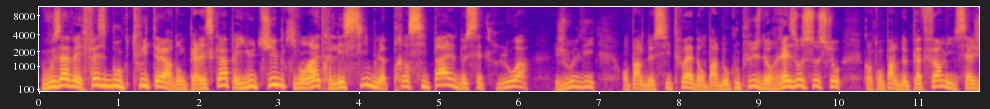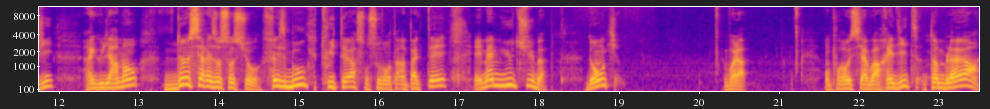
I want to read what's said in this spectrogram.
Vous avez Facebook, Twitter, donc Periscope, et YouTube qui vont être les cibles principales de cette loi. Je vous le dis, on parle de sites web, on parle beaucoup plus de réseaux sociaux. Quand on parle de plateforme, il s'agit régulièrement de ces réseaux sociaux. Facebook, Twitter sont souvent impactés, et même YouTube. Donc, voilà. On pourrait aussi avoir Reddit, Tumblr,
